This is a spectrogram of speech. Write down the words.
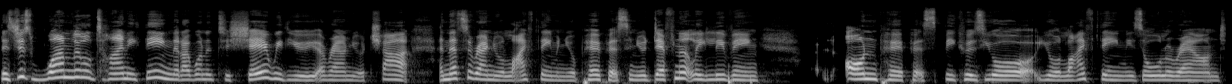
There's just one little tiny thing that I wanted to share with you around your chart, and that's around your life theme and your purpose. And you're definitely living on purpose because your your life theme is all around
